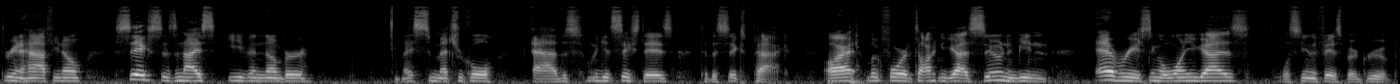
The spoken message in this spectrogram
three and a half. You know, six is a nice even number, nice symmetrical abs. Want to get six days to the six pack. All right, look forward to talking to you guys soon and meeting every single one of you guys. We'll see you in the Facebook group.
